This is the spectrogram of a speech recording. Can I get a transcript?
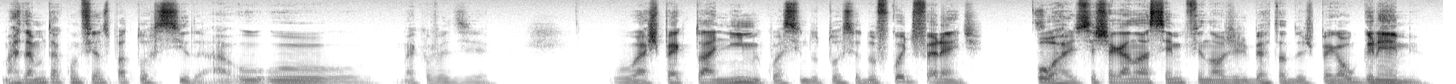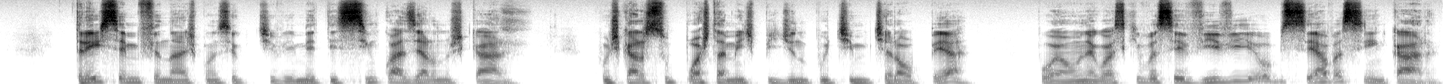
mas dá muita confiança para a torcida. O, o, como é que eu vou dizer? O aspecto anímico assim do torcedor ficou diferente. Porra, você chegar numa semifinal de Libertadores, pegar o Grêmio, três semifinais consecutivas e meter 5 a 0 nos caras, com os caras supostamente pedindo pro time tirar o pé, pô, é um negócio que você vive e observa assim, cara,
